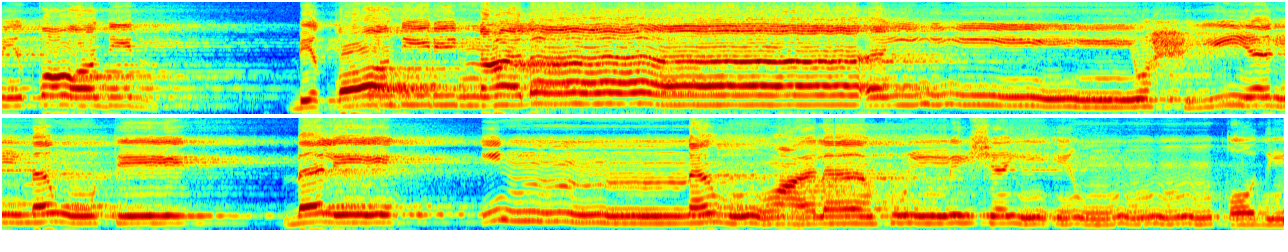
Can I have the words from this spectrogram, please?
بقادر بقادر على أن يحيي الموت بل إنه على كل شيء قدير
